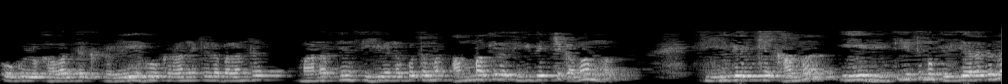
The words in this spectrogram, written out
ඕගොල්ලෝ කවද්ද කරලේ හෝ කරන්න කියලා බලන්න මානසින් සිහි වෙනකොටම අම්මා කියලා සිහි වෙච්ච ගමන්ම සිහි වෙච්ච කම ඒ විදියටම පිළිඅරගෙන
